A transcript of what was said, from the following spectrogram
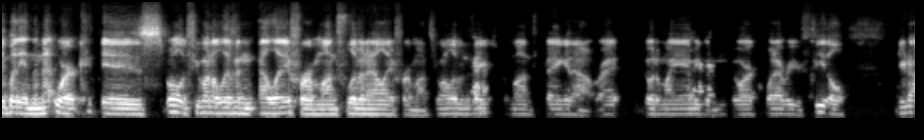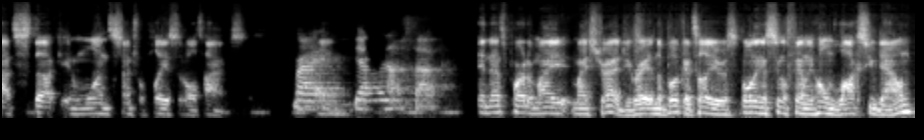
anybody in the network is well. If you want to live in LA for a month, live in LA for a month. You want to live in Yeah. Vegas for a month, bang it out, right? Go to Miami, go to New York, whatever you feel. You're not stuck in one central place at all times Right. Yeah, we're not stuck. and that's part of my my strategy right in the book i tell you owning a single family home locks you down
